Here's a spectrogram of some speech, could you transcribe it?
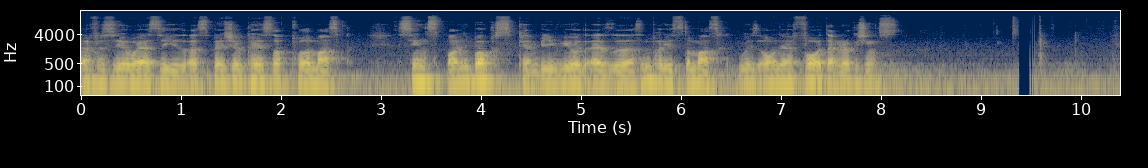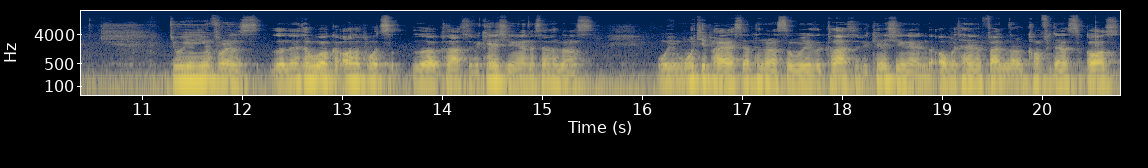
FCOS is a special case of polar mask, since bounding box can be viewed as the simplest mask with only four directions. During inference, the network outputs the classification and centerness. We multiply centerness with classification and obtain final confidence scores.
